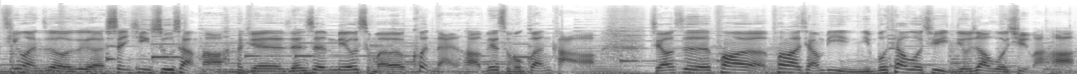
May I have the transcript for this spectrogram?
听完之后，这个身心舒畅哈，觉得人生没有什么困难哈，没有什么关卡啊，只要是碰到碰到墙壁，你不跳过去，你就绕过去嘛啊，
